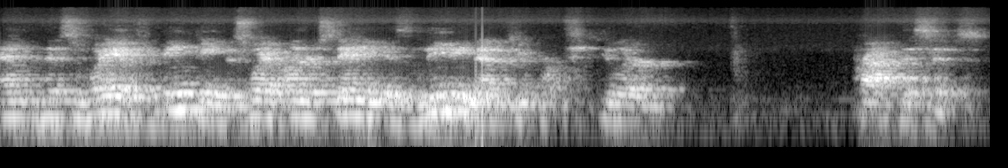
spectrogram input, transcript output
And this way of thinking, this way of understanding is leading them to particular practices.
